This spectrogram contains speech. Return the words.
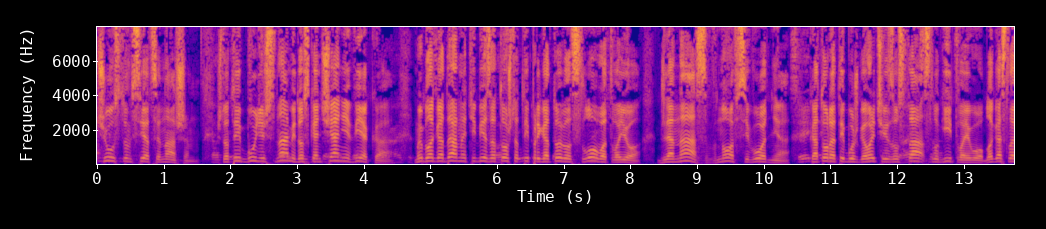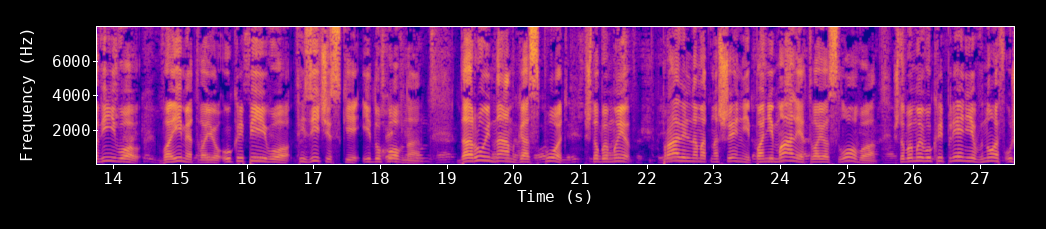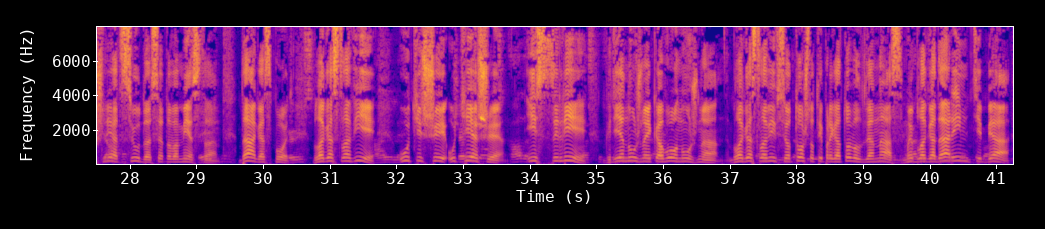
чувствуем в сердце нашем, что Ты будешь с нами до скончания века. Мы благодарны Тебе за то, что Ты приготовил Слово Твое для нас вновь сегодня, которое Ты будешь говорить через уста слуги Твоего. Благослови его во имя Твое, укрепи его физически и духовно. Даруй нам, Господь, чтобы мы в правильном отношении понимали Твое Слово, чтобы мы в укреплении вновь ушли отсюда, с этого места. Да, Господь, благослови, утеши, утеши, исцели, где нужно и кого нужно. Благослови все то, что Ты приготовил для нас. Мы благодарим Тебя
